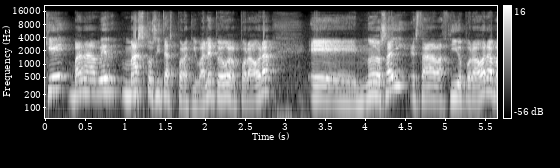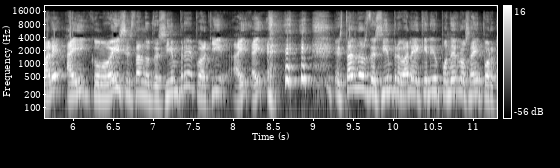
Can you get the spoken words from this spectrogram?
que van a haber más cositas por aquí, ¿vale? Pero bueno, por ahora... Eh, no los hay, está vacío por ahora, ¿vale? Ahí, como veis, están los de siempre, por aquí, ahí, ahí Están los de siempre, ¿vale? He querido ponerlos ahí por,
